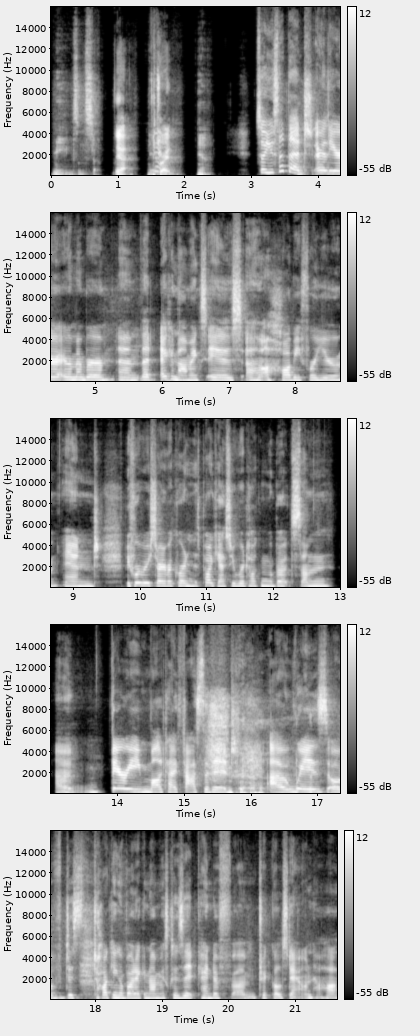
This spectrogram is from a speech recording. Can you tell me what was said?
means and stuff. Yeah. yeah. That's right. Yeah. So you said that earlier. I remember um, that economics is uh, a hobby for you. And before we started recording this podcast, we were talking about some uh, very multifaceted uh, ways of just talking about economics because it kind of um, trickles down, haha,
